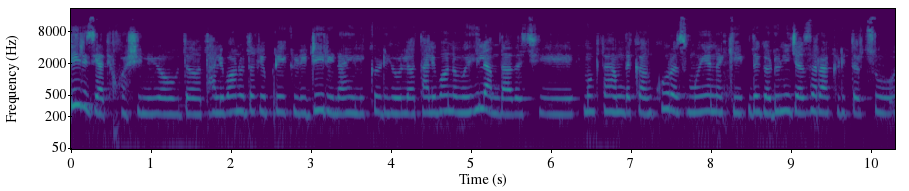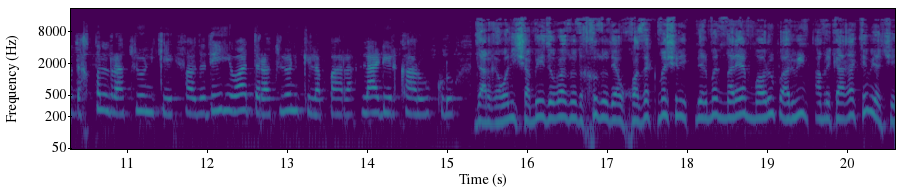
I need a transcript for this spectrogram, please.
ډېرې زیاتې خواشینې یو او د طالبانو دغې پرېکړې ډېرې ناهیلې کړې یو، له طالبانو مو هیله همدا ده چې موږ ته هم د کانکور ازموینه کې د ګډون اجازه راکړي ترڅو د خپل راتلونکي او د دې هېواد د راتلونکي لپاره لا ډېر کار وکړو. د ارغوني شنبې د ورځو د خزو د یو خوځښت مشري میرمن مریم معروف اروین امریکا غږ ته ویل چې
